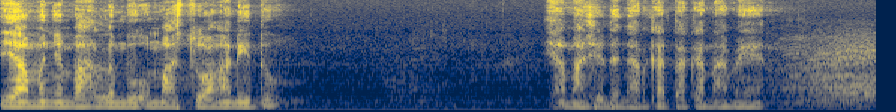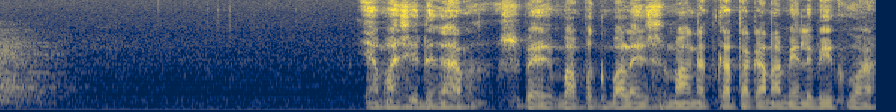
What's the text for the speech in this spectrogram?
yang menyembah lembu emas tuangan itu? Yang masih dengar katakan amin. Yang masih dengar supaya Bapak Gembala yang semangat katakan amin lebih kuat.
